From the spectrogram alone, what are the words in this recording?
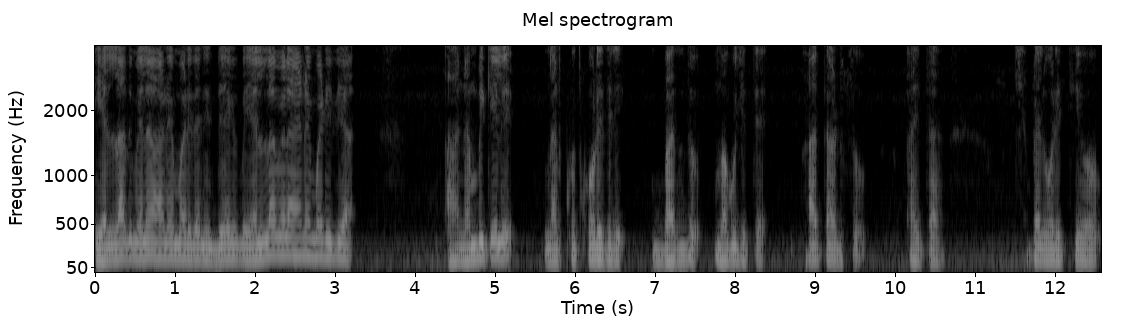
ಎಲ್ಲದ ಮೇಲೆ ಆಣೆ ಮಾಡಿದ್ಯಾ ನೀನು ದೇಹದ ಎಲ್ಲ ಮೇಲೆ ಆಣೆ ಮಾಡಿದ್ಯಾ? ಆ ನಂಬಿಕೆಯಲ್ಲಿ ನಾನು ಕೂತ್ಕೊಂಡಿದ್ದೀನಿ. ಬಂದು ಮಗು ಜೊತೆ ಮಾತಾಡಿಸು. ಆಯಿತಾ? ಚಪ್ಪಲಿ ಹೊಡಿತೀಯೋ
